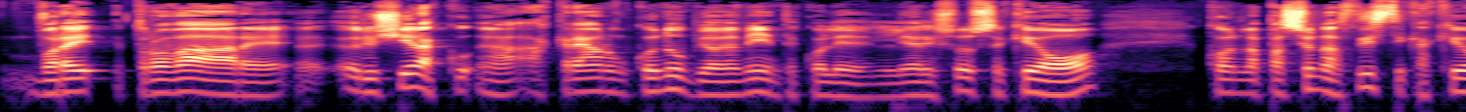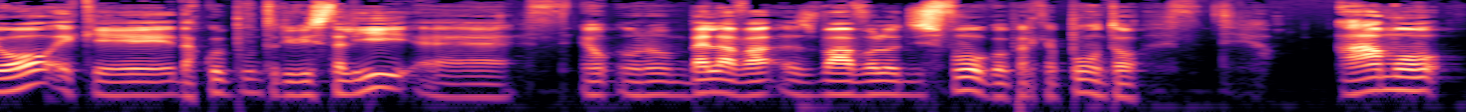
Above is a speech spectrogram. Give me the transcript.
vorrei trovare, eh, riuscire a, a, creare un connubio ovviamente con le, le, risorse che ho, con la passione artistica che ho e che da quel punto di vista lì eh, è un, un bel svavolo di sfogo perché appunto amo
